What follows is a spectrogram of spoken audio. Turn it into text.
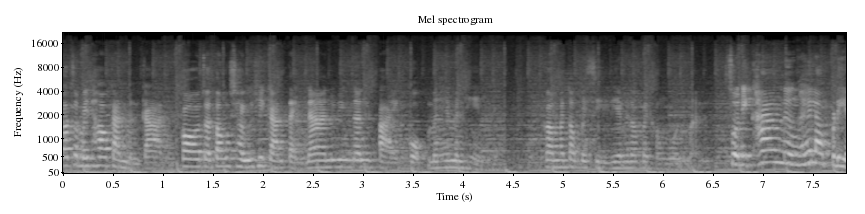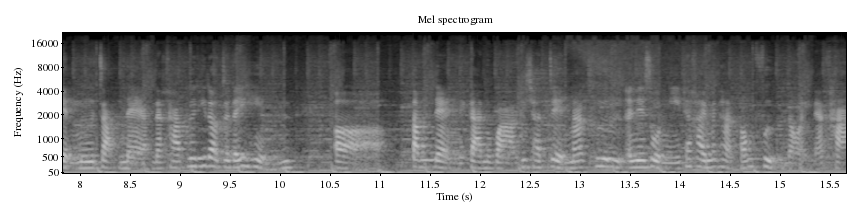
ก็จะไม่เท่ากันเหมือนกัน ก็จะต้องใช้วิธีการแต่งหน้านู่นนี่นั่นไปกบไม่ให้มันเห็น ก็ไม่ต้องไปซีเรียสไม่ต้องไปกังวลมัน ส่วนอีกข้างหนึ่งให้เราเปลี่ยนมือจับแหนบนะคะ เพื่อที่เราจะได้เห็นเอ่อ ตำแหน่งในการวางที่ชัดเจนมากขึ้น อันในส่วนนี้ถ้าใครไม่ถนัดต้องฝึกหน่อยนะคะ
